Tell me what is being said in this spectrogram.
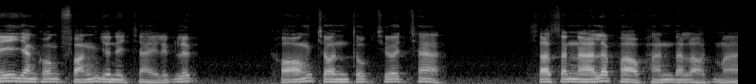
นี้ยังคงฝังอยู่ในใจลึกๆ ของชนทุกเชื้อชาติ ศาสนาและเผ่าพันธุ์ตลอดมา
